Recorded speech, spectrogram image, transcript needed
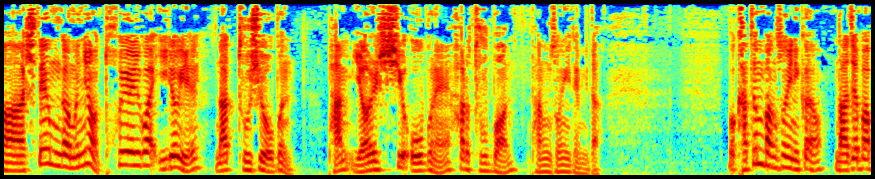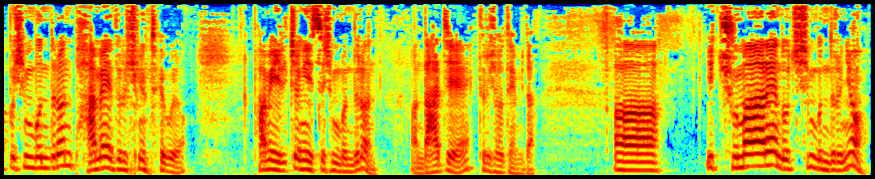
아, 시대음감은요 토요일과 일요일 낮 2시 5분, 밤 10시 5분에 하루 두 번 방송이 됩니다. 뭐 같은 방송이니까요. 낮에 바쁘신 분들은 밤에 들으시면 되고요. 밤에 일정이 있으신 분들은 낮에 들으셔도 됩니다. 아, 이 주말에 놓치신 분들은요.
